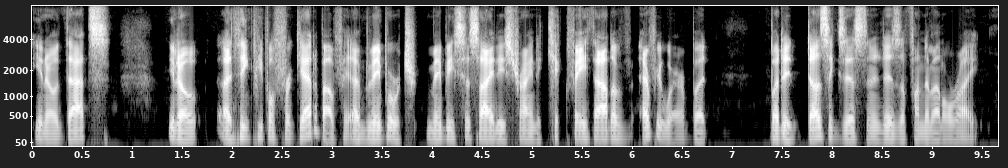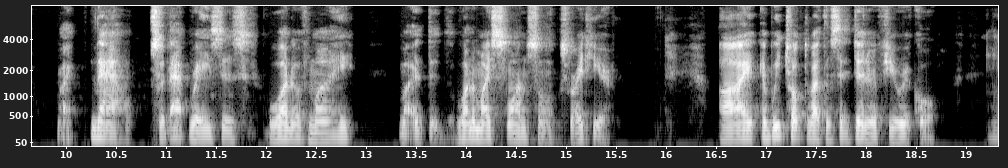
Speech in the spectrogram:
you know, that's you know, I think people forget about faith. Maybe we're tr- maybe society's trying to kick faith out of everywhere, but but it does exist and it is a fundamental right. Right now, so that raises one of my my one of my swan songs right here. I and we talked about this at dinner, if you recall. Mm-hmm.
